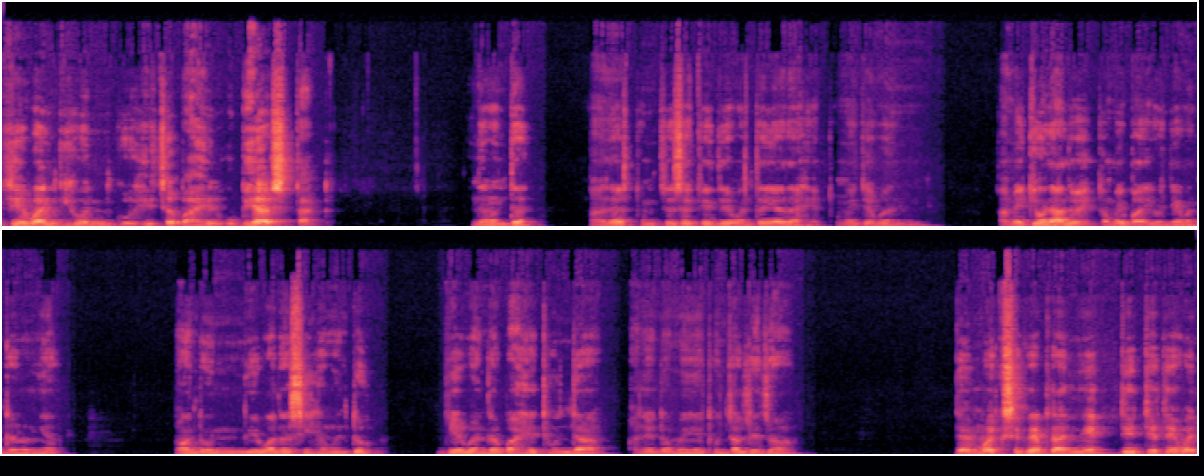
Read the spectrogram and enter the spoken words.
जेवण घेऊन गुहेच्या बाहेर उभे असतात. नंतर म्हणतात महाराज तुमच्यासाठी जेवण तयार आहे. तुम्ही जेवण आम्ही घेऊन आलो आहे तुम्ही बाहेरून जेवण करून घ्या. दोन दोंडीवाला सिंह म्हणतो जेवणला बाहेर ठेवून द्या आणि तुम्ही इथून चालले जा. तर मग सगळे प्राणी तिथे जेवण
